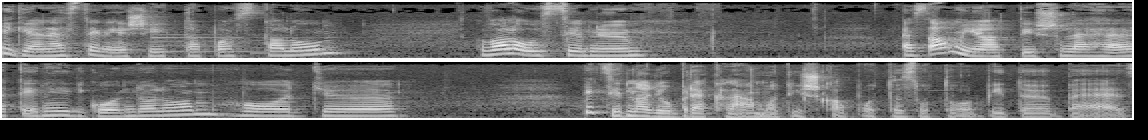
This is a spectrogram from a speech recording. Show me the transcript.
Igen, ezt én is így tapasztalom. Valószínű, ez amiatt is lehet, én így gondolom, hogy picit nagyobb reklámot is kapott az utóbbi időben ez.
